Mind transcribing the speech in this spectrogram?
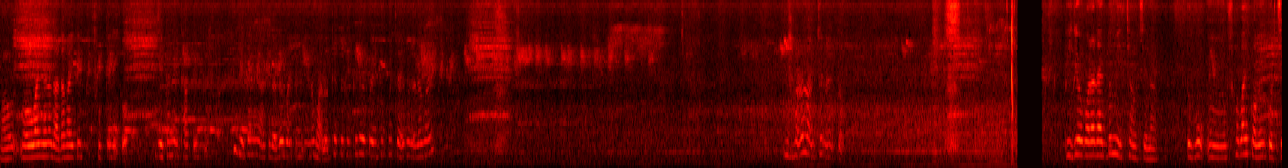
ভগ- ভগবান যেন দাদা ভাইকে সুখে রেখো যেখানে থাকে যেখানে আছে, দাদা ভাই, তুমি যেন ভালো থেকো সুখে থাকো এইটুকু চাইব দাদা ভাই। ভালো লাগছে না একদম। ভিডিও করার একদমই ইচ্ছা হচ্ছে না। তবু সবাই কমেন্ট করছে,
